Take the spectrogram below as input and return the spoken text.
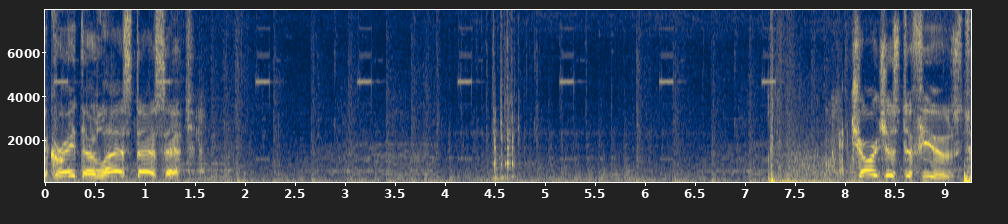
Degrade their last asset. Charges diffused.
